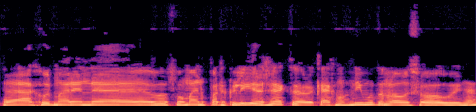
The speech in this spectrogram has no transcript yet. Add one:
ja, goed, maar in de, voor mijn particuliere sector krijgt nog niemand een loonsverhoging, hè?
